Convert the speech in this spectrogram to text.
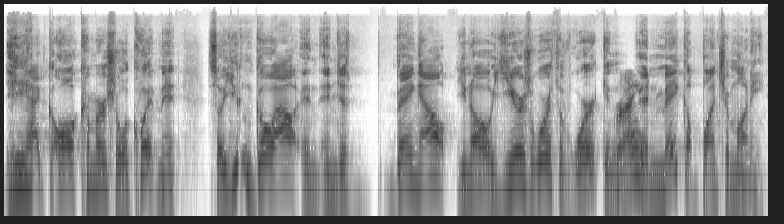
he had all commercial equipment, so you can go out and, and just bang out, you know, a year's worth of work and, right. and make a bunch of money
